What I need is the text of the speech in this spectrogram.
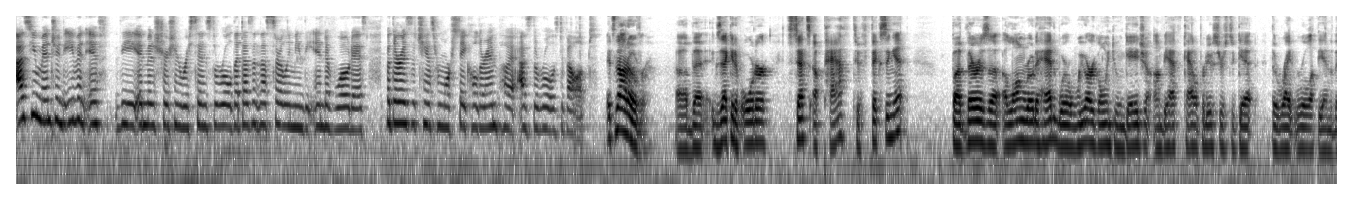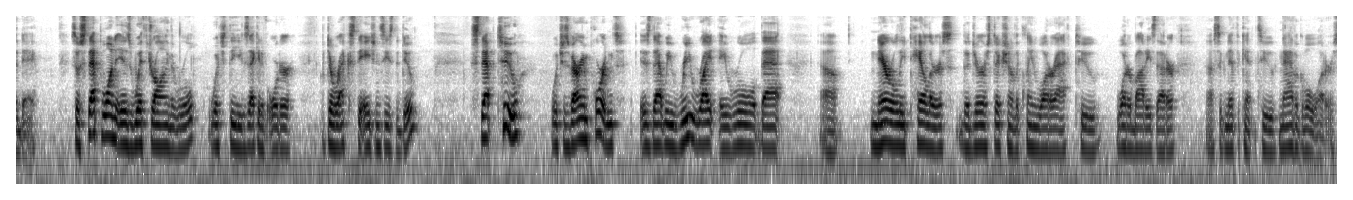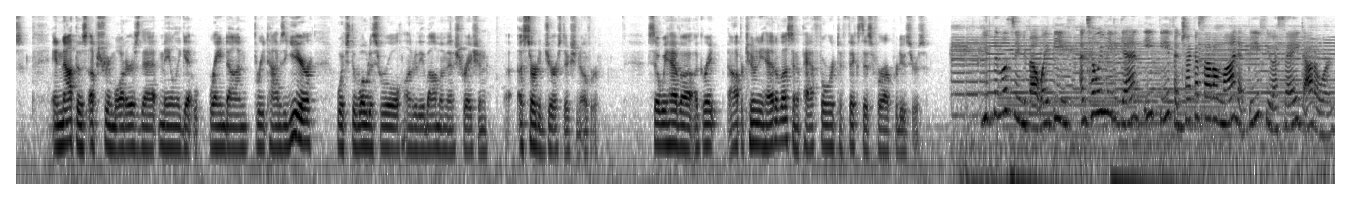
As you mentioned, even if the administration rescinds the rule, that doesn't necessarily mean the end of WOTUS, but there is a chance for more stakeholder input as the rule is developed. It's not over. Uh, the executive order sets a path to fixing it, but there is a, a long road ahead where we are going to engage on behalf of cattle producers to get the right rule at the end of the day. So, step one is withdrawing the rule, which the executive order directs the agencies to do. Step two, which is very important, is that we rewrite a rule that uh, narrowly tailors the jurisdiction of the Clean Water Act to water bodies that are uh, significant to navigable waters, and not those upstream waters that may only get rained on three times a year, which the WOTUS rule under the Obama administration uh, asserted jurisdiction over. So we have a, a great opportunity ahead of us and a path forward to fix this for our producers. You've been listening to Beltway Beef. Until we meet again, eat beef and check us out online at beefusa.org.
